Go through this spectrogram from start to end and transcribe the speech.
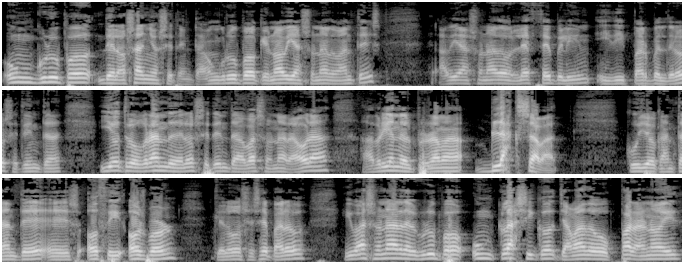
un grupo de los años 70, un grupo que no había sonado antes, había sonado Led Zeppelin y Deep Purple de los 70 y otro grande de los 70 va a sonar ahora abriendo el programa Black Sabbath, cuyo cantante es Ozzy Osbourne, que luego se separó y va a sonar del grupo un clásico llamado Paranoid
